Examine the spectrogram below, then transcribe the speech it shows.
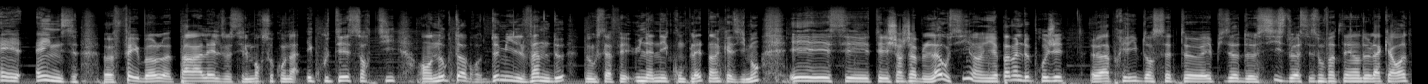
Haynes Fable. Parallels, c'est le morceau qu'on a écouté, sorti en octobre 2022. Donc ça fait une année complète hein, quasiment. Et c'est téléchargeable là aussi. Hein. Il y a pas mal de projets à prix libre dans cet épisode 6 de la saison 21 de La Carotte,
